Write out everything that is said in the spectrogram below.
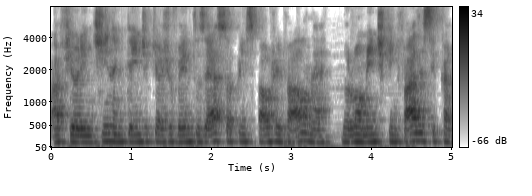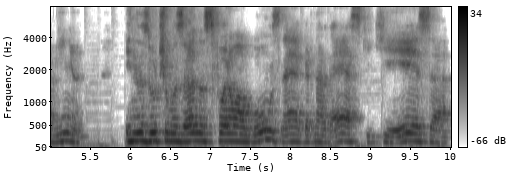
a Fiorentina entende que a Juventus é a sua principal rival, né? Normalmente quem faz esse caminho, e nos últimos anos foram alguns, né? Bernardeschi, Chiesa,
